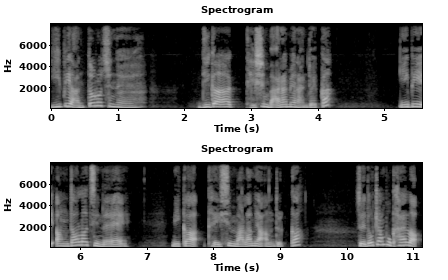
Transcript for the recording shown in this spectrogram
입이 안 떨어지네. 네가 대신 말하면 안 될까? 입이 안 떨어지네. 네가 대신 말하면 안 될까? 嘴都张不开了，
